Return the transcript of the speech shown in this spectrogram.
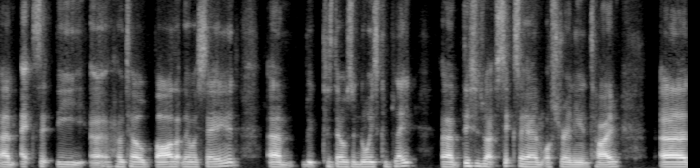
um, exit the uh, hotel bar that they were staying in um, because there was a noise complaint. Uh, this is about 6 a.m. Australian time. Uh,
